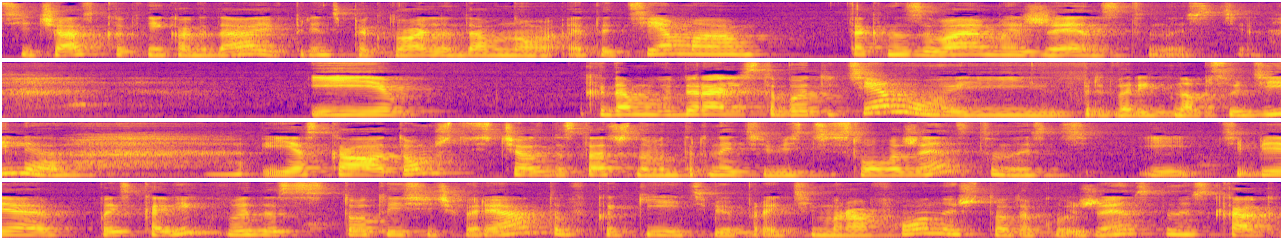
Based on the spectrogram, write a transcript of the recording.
сейчас как никогда и, в принципе, актуальна давно. Это тема так называемой женственности. И когда мы выбирали с тобой эту тему и предварительно обсудили, я сказала о том, что сейчас достаточно в интернете ввести слово «женственность», и тебе поисковик выдаст 100 тысяч вариантов, какие тебе пройти марафоны, что такое женственность, как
